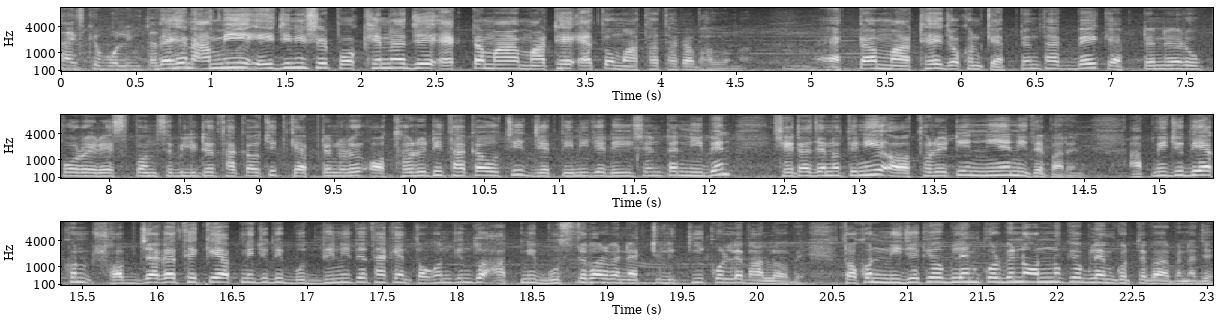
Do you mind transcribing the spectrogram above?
সাইফকে বোলিংটা? দেখেন আমি এই জিনিসের পক্ষে না যে একটা মাঠে এত মাথা থাকা ভালো না। একটা মাঠে যখন ক্যাপ্টেন থাকবে ক্যাপ্টেনের উপর রেসপন্সিবিলিটি থাকা উচিত ক্যাপ্টেনের ওই অথরিটি থাকা উচিত যে তিনি যে ডিসিশনটা নেবেন সেটা যেন তিনি অথরিটি নিয়ে নিতে পারেন। আপনি যদি এখন সব জায়গা থেকে আপনি যদি বুদ্ধি নিতে থাকেন তখন কিন্তু আপনি বুঝতে পারবেন অ্যাকচুয়ালি কী করলে ভালো হবে। তখন নিজেকেও ব্লেম করবেন না অন্য কেউ ব্লেম করতে পারবে না যে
